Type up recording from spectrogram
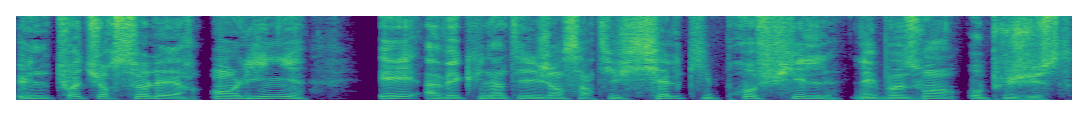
une toiture solaire en ligne et avec une intelligence artificielle qui profile les besoins au plus juste.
